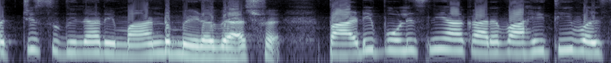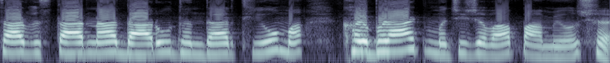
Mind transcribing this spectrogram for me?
પચીસ સુધીના રિમાન્ડ મેળવ્યા છે. પારડી પોલીસની આ કાર્યવાહીથી વલસાડ વિસ્તારના દારૂ ધંધાર્થીઓમાં ખળભળાટ મચી જવા પામ્યો છે.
